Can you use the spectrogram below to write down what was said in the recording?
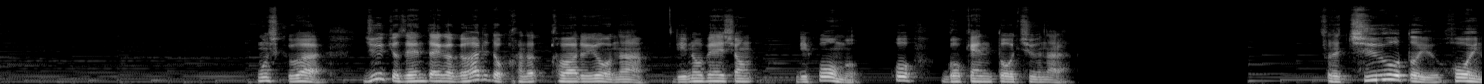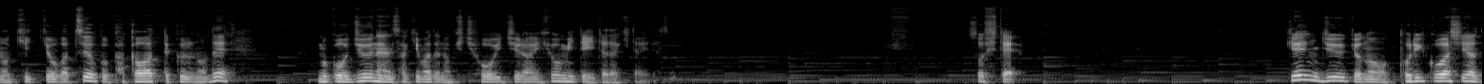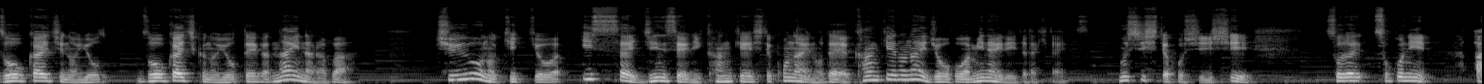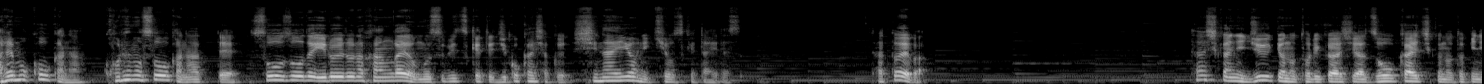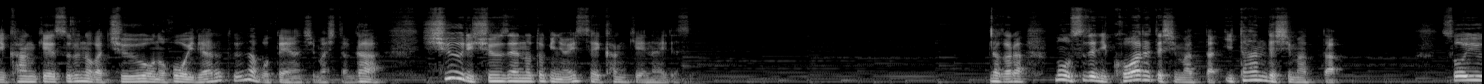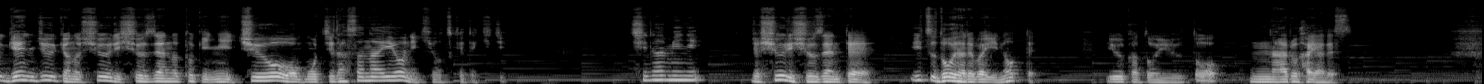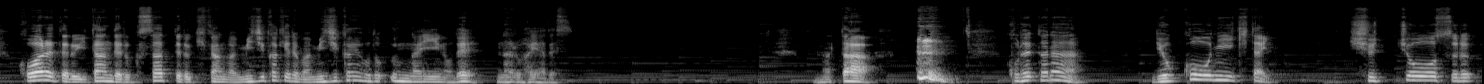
もしくは住居全体がガラリと変わるようなリノベーション、リフォームをご検討中なら、それ中央という方位の吉凶が強く関わってくるので、向こう10年先までの基地方一覧表を見ていただきたいです。そして、現住居の取り壊しや増改地の増改築の予定がないならば、中央の吉凶は一切人生に関係してこないので、関係のない情報は見ないでいただきたいです。無視してほしいし、それ、そこにあれもこうかな、これもそうかなって想像でいろいろな考えを結びつけて自己解釈しないように気をつけたいです。例えば、確かに住居の取り返しや増改築の時に関係するのが中央の方位であるというのはご提案しましたが、修理修繕の時には一切関係ないです。だから、もうすでに壊れてしまった、傷んでしまったそういう現住居の修理修繕の時に中央を持ち出さないように気をつけてきち。ちなみに、じゃあ修理修繕っていつどうやればいいのって言うかというと、なるはやです。壊れてる、傷んでる、腐ってる期間が短ければ短いほど運がいいので、なるはやです。また、これから旅行に行きたい。出張をする、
